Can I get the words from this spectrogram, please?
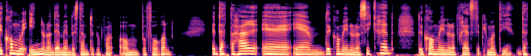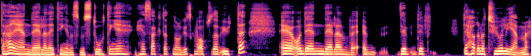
det kommer inn under det vi har bestemt oss om på forhånd. Dette her er, er, Det kommer inn under sikkerhet, det kommer inn under fredsdiplomati. Dette her er en del av de tingene som Stortinget har sagt at Norge skal være opptatt av ute. Eh, og det er en del av eh, det, det, det hører naturlig hjemme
